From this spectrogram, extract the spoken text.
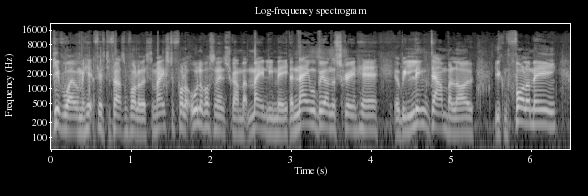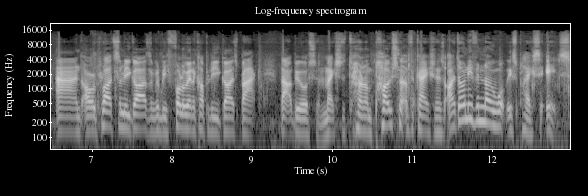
giveaway when we hit 50,000 followers. So make sure to follow all of us on Instagram, but mainly me. The name will be on the screen here. It'll be linked down below. You can follow me and I'll reply to some of you guys. I'm gonna be following a couple of you guys back. That'll be awesome. Make sure to turn on post notifications. I don't even know what this place is.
